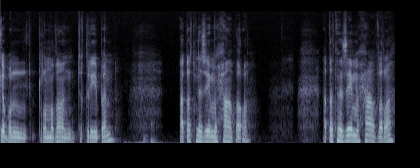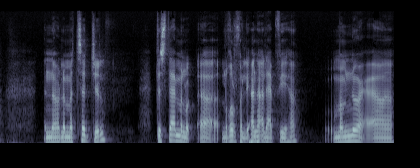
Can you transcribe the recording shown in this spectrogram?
قبل رمضان تقريبا. أعطتنا زي محاضرة. أعطتنا زي محاضرة إنه لما تسجل تستعمل آه، الغرفة اللي أنا ألعب فيها. وممنوع آه،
